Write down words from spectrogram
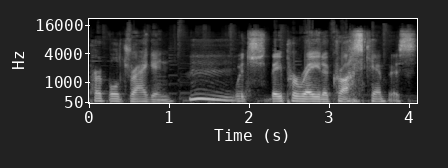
purple dragon, which they parade across campus.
